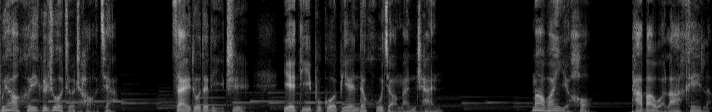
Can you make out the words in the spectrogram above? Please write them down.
不要和一个弱者吵架，再多的理智，也敌不过别人的胡搅蛮缠。骂完以后，他把我拉黑了。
